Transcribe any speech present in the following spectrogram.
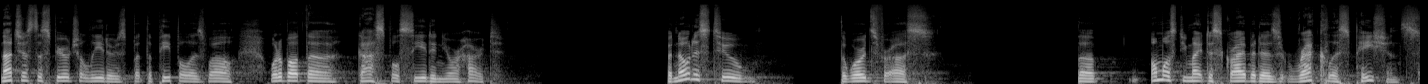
not just the spiritual leaders, but the people as well. What about the gospel seed in your heart? But notice too the words for us the almost you might describe it as reckless patience.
